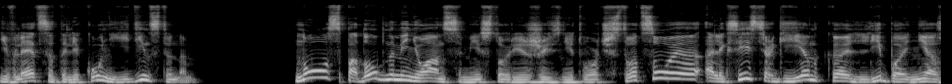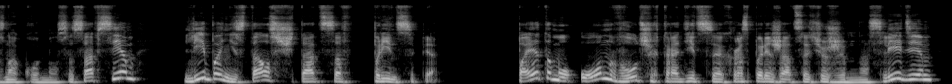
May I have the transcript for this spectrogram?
является далеко не единственным. Но с подобными нюансами истории жизни и творчества Цоя Алексей Сергеенко либо не ознакомился совсем, либо не стал считаться в принципе. Поэтому он в лучших традициях распоряжаться чужим наследием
